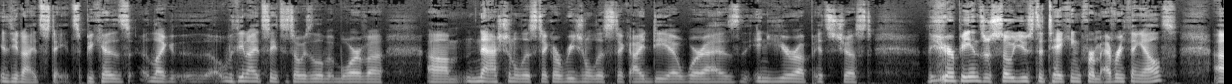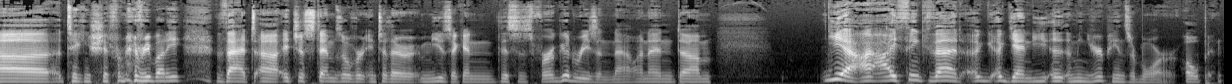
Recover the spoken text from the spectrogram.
in the United States. Because like with the United States, it's always a little bit more of a um, nationalistic or regionalistic idea, whereas in Europe, it's just the Europeans are so used to taking from everything else, uh, taking shit from everybody, that uh, it just stems over into their music, and this is for a good reason now. And and um, yeah, I, I think that again, I mean, Europeans are more open,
